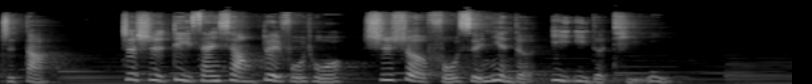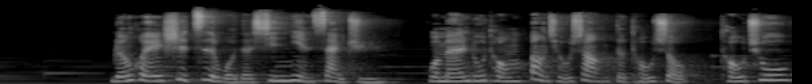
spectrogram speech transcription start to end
之大。这是第三项对佛陀施设佛随念的意义的体悟。轮回是自我的心念赛局，我们如同棒球上的投手，投出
